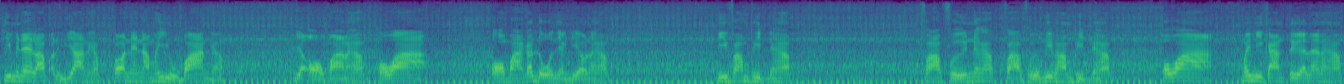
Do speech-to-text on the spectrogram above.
ที่ไม่ได้รับอนุญาตนะครับ ก็แนะนำให้อยู่บ้านครับ อย่าออกมานะครับ เพราะว่าออกมาก็โดนอย่างเดียวนะครับ มีความผิดนะครับ ฝ่าฝืนนะครับ ฝ่าฝืนมีความผิดนะครับ เพราะว่าไม่มีการเตือนแล้วนะครับ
